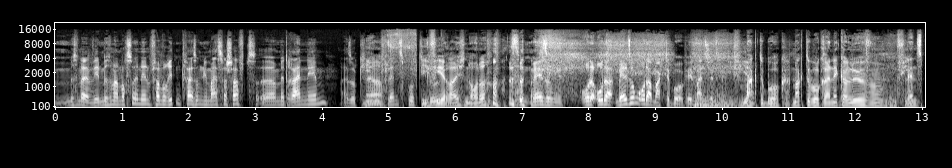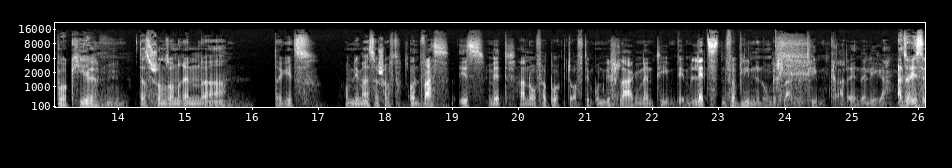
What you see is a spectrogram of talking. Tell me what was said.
müssen wir, wen müssen wir noch so in den Favoritenkreis um die Meisterschaft äh, mit reinnehmen? Also Kiel, ja, Flensburg, die, die vier reichen, oder? Melsung oder oder Melsung oder Magdeburg? Wen meinst du jetzt mit die vier? Magdeburg, Magdeburg, Rhein-Neckar-Löwen, Flensburg, Kiel. Mhm. Das ist schon so ein Rennen da. Da geht's um die Meisterschaft. Und was ist mit Hannover Burgdorf, dem ungeschlagenen Team, dem letzten verbliebenen ungeschlagenen Team gerade in der Liga? Also ist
